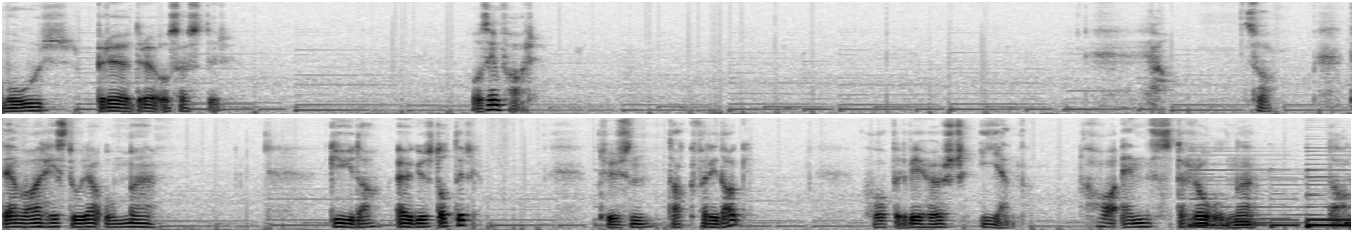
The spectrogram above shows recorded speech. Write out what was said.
mor, brødre og søster, og sin far. Ja, så det var historia om uh, Gyda Augustdotter. Tusen takk for i dag. Håper vi høres igjen. Ha en strålende dag.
